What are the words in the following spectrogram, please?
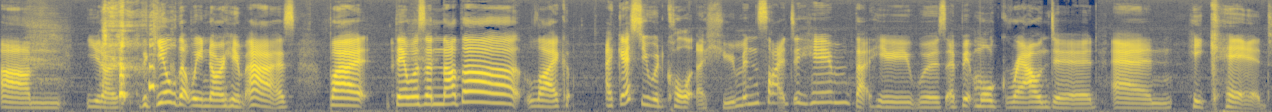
Um, you know, the Gil that we know him as. But there was another, like, I guess you would call it a human side to him, that he was a bit more grounded and he cared.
